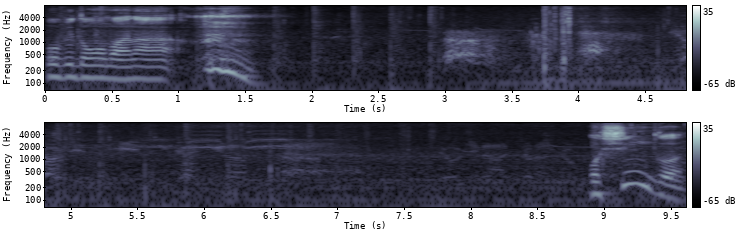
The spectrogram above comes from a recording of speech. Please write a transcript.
몹이 너무 많아 머신건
